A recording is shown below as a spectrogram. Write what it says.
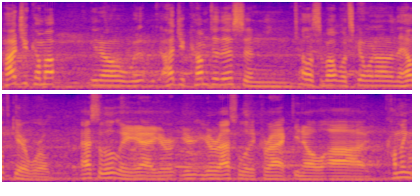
how'd you come up, you know, how'd you come to this and tell us about what's going on in the healthcare world? Absolutely, yeah, you're, you're, you're absolutely correct. You know, uh, coming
